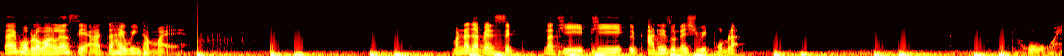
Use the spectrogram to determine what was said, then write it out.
แต่ให้ผมระวังเรื่องเสียงจะให้วิ่งทำไม มันน่าจะเป็นสิบนาทีที่อึดอัดที่สุดในชีวิตผมละโหย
